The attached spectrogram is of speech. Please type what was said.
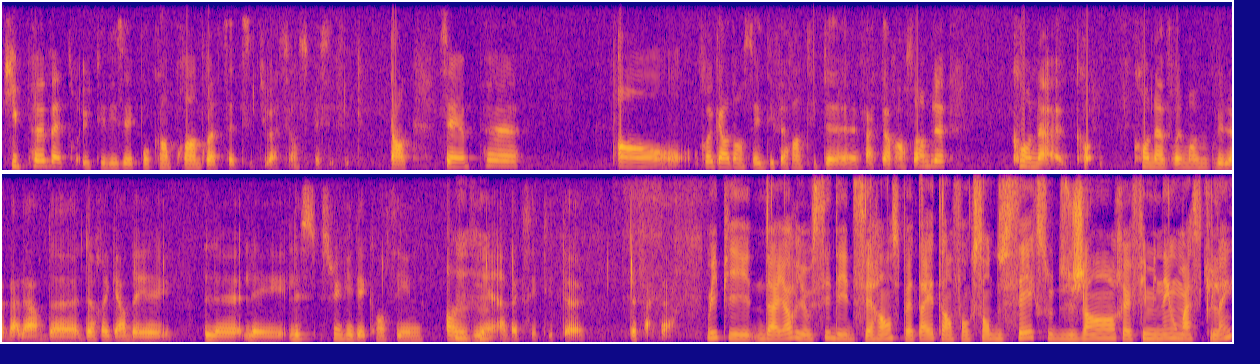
qui peuvent être utilisés pour comprendre cette situation spécifique. Donc, c'est un peu en regardant ces différents types de facteurs ensemble qu'on a, qu'on a vraiment vu la valeur de, de regarder le, les, le, suivi des consignes en mm-hmm. lien avec ces types de, de facteurs. Oui, puis d'ailleurs, il y a aussi des différences peut-être en fonction du sexe ou du genre féminin ou masculin.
